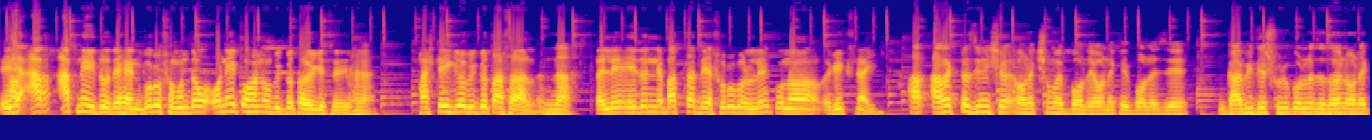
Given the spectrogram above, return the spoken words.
এই যে আপ- আপনিই তো দেখেন গরু সম্বন্ধে অনেক ওখানে অভিজ্ঞতা হয়ে গেছে। হ্যাঁ। ফার্স্টে কি অভিজ্ঞতা আসাল? না। তাইলে এই জন্য বাচ্চা দিয়ে শুরু করলে কোনো রিস্ক নাই। আর আরেকটা জিনিস অনেক সময় বলে অনেকেই বলে যে গাভী দিয়ে শুরু করলে যে ধরেন অনেক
